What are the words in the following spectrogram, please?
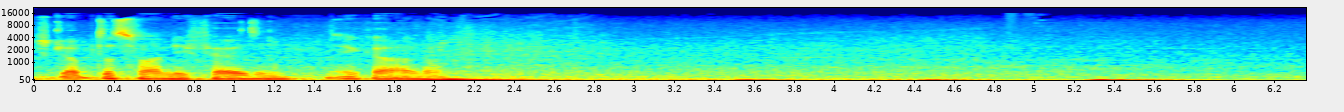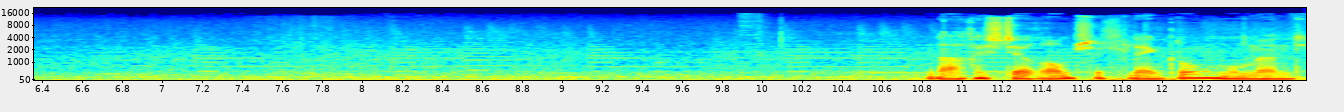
Ich glaube, das waren die Felsen. Egal dann. Nachricht der Raumschifflenkung? Moment.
